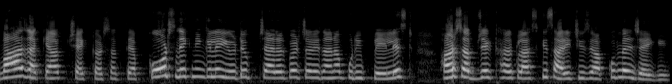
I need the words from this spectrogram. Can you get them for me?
वहाँ जाके आप चेक कर सकते हैं। आप कोर्स देखने के लिए यूट्यूब चैनल पर चले जाना, पूरी प्लेलिस्ट हर सब्जेक्ट हर क्लास की सारी चीज़ें आपको मिल जाएगी।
